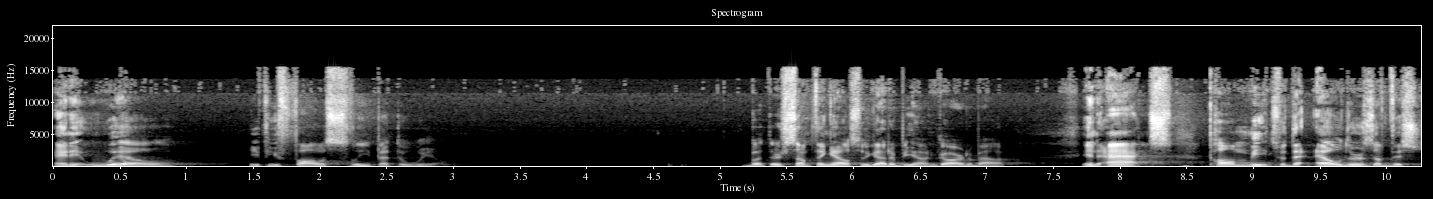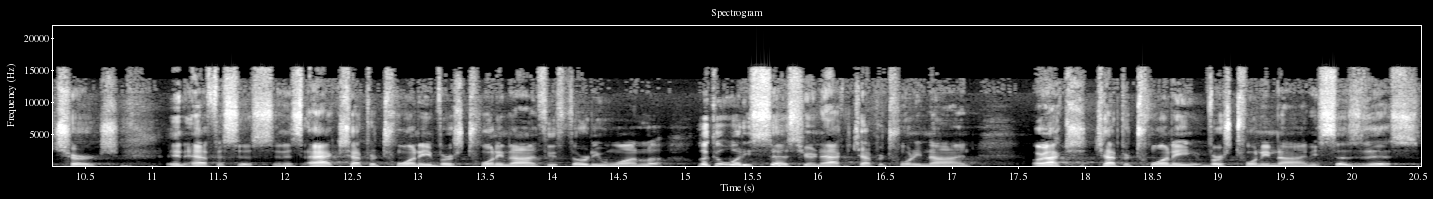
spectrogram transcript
And it will if you fall asleep at the wheel. But there's something else we got to be on guard about. In Acts, Paul meets with the elders of this church in Ephesus. And it's Acts chapter 20, verse 29 through 31. Look, look at what he says here in Acts chapter 29, or Acts chapter 20, verse 29. He says this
